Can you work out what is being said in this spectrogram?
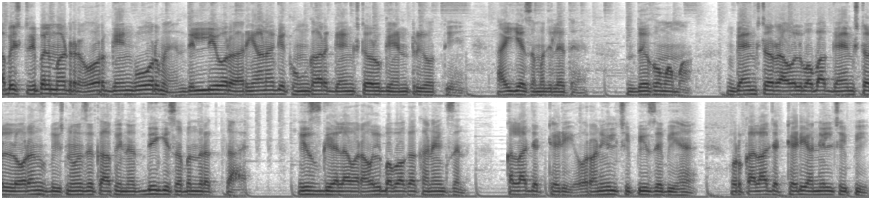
अब इस ट्रिपल मर्डर और गैंग वॉर में दिल्ली और हरियाणा के खूंखार गैंगस्टरों की एंट्री होती है। आइए समझ लेते हैं। देखो मामा गैंगस्टर राहुल बाबा गैंगस्टर लॉरेंस बिश्नोई से काफ़ी नज़दीकी संबंध रखता है। इसके अलावा राहुल बाबा का कनेक्शन कला जट्ठेड़ी और अनिल छिपी से भी हैं। और कला जट्ठेड़ी अनिल छिपी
